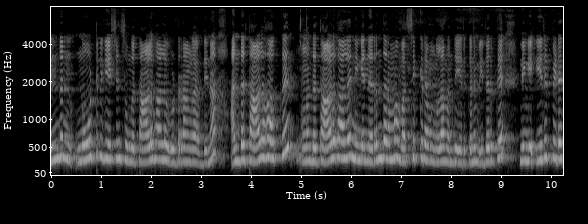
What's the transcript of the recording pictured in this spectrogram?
எந்த நோட்டிஃபிகேஷன்ஸ் உங்கள் தாலுகாவில் விடுறாங்க அப்படின்னா அந்த தாலுகாவுக்கு அந்த தாலுகாவில் நீங்கள் நிரந்தரமாக வசிக்கிறவங்களாம் வந்து இருக்கணும். இதற்கு நீங்கள் இருப்பிட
